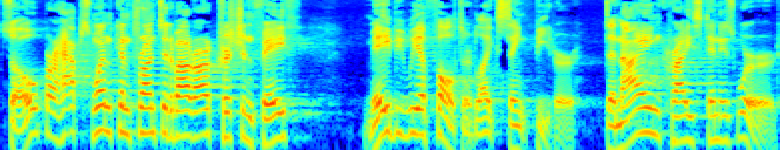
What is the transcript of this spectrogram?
So, perhaps when confronted about our Christian faith, Maybe we have faltered like St. Peter, denying Christ and his word.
